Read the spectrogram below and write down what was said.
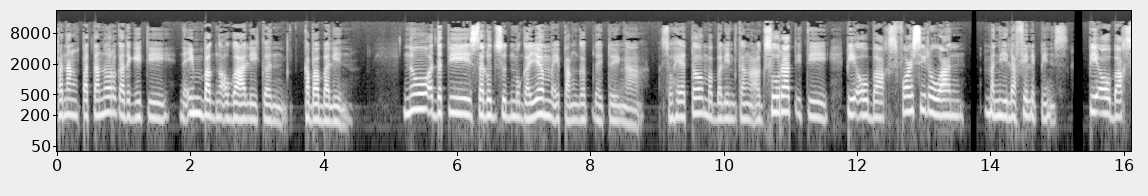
panang patanor kadagiti naimbag nga ugali ken kababalin. No, adati saludsod mo gayam maipanggap da ito nga suheto, mabalin ka nga agsurat iti P.O. Box 401 Manila, Philippines. P.O. Box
